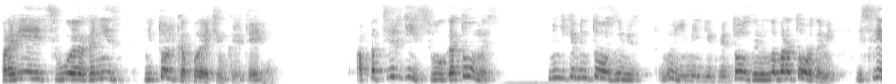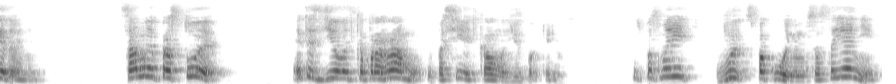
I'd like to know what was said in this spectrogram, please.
проверить свой организм не только по этим критериям, а подтвердить свою готовность медикаментозными, ну не медикаментозными, лабораторными исследованиями. Самое простое это сделать капрограмму и посеять кал на дисбактериоз. То есть посмотреть в спокойном состоянии,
